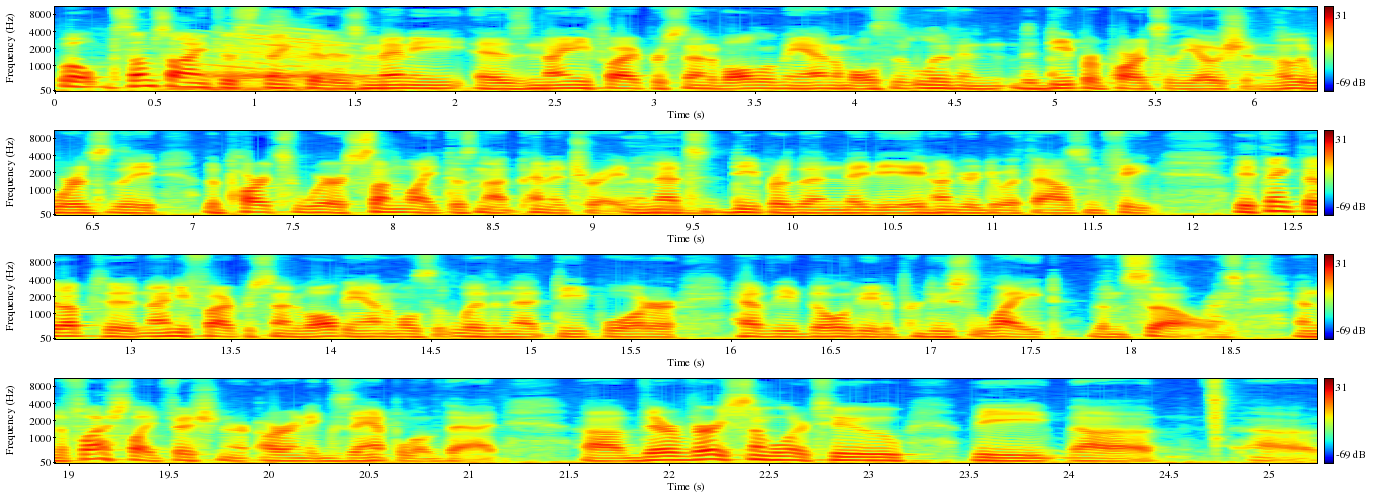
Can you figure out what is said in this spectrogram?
Well, some scientists think that as many as 95% of all of the animals that live in the deeper parts of the ocean, in other words, the, the parts where sunlight does not penetrate, mm-hmm. and that's deeper than maybe 800 to 1,000 feet, they think that up to 95% of all the animals that live in that deep water have the ability to produce light themselves. Right. And the flashlight fish are, are an example of that. Uh, they're very similar to the uh, uh,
